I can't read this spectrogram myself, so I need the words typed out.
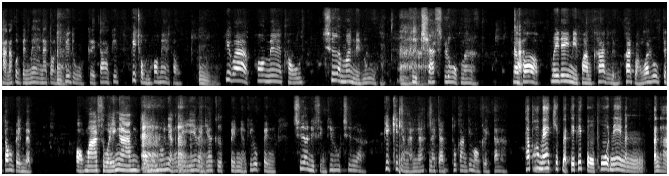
ฐานะคนเป็นแม่นะตอนที่อ่าพี่ดูเกรตาพี่พี่ชมพ่อแม่เขาอืมพี่ว่าพ่อแม่เขาเชื่อมั่นในลูกอะาคือ trust ลูกมาก แล้วก็ไม่ได้มีความคาดหรือคาดหวังว่าลูกจะต้องเป็นแบบออกมาสวยงามอ่าอย่างนู้นอย่างนี้อ่าอะไรเงี้ยคือเป็นอย่างที่ลูกเป็นเชื่อในสิ่งที่ลูกเชื่อ พี่คิดอย่างนั้นนะในการทุกครั้งที่มองเกรตาถ้าพ่อแม่คิดแบบที่พี่ปูพูดนี่มันปัญหา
